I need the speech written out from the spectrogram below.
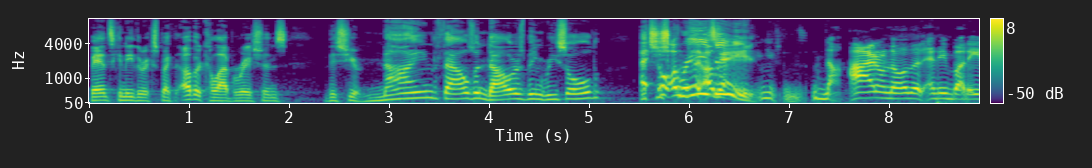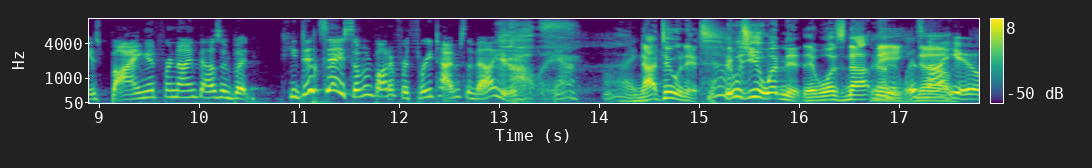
Fans can either expect other collaborations this year. $9,000 being resold? That's just Oh, okay, crazy. okay. No, I don't know that anybody is buying it for 9000 but he did say someone bought it for three times the value. Golly. Yeah. All right. Not doing it. It was you, wasn't it? It was not me. It was no. not you.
